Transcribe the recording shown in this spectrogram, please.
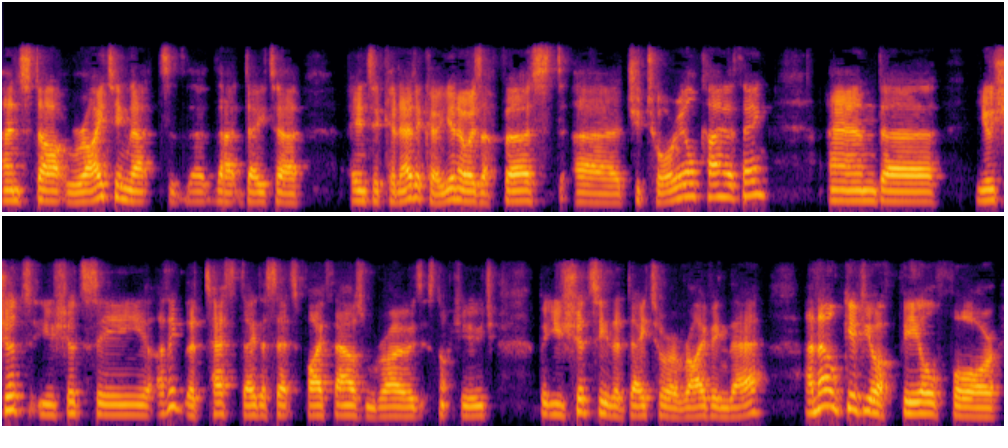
and start writing that, that, that data into Kinetica, you know, as a first uh, tutorial kind of thing. And uh, you should you should see, I think the test data set's 5,000 rows. It's not huge, but you should see the data arriving there. And that'll give you a feel for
